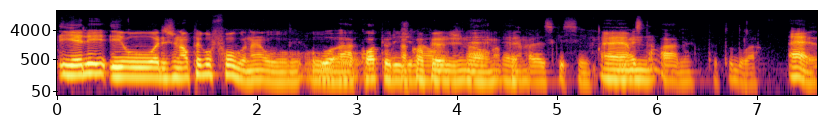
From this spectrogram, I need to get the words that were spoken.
E ele e o original pegou fogo, né? O, o- a cópia original. A cópia né? original, É, uma é, pena. parece que sim. É, Mas tá lá, né? Tá tudo lá. É,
